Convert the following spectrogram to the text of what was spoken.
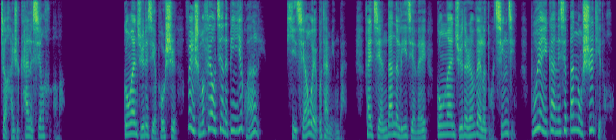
这还是开了先河了。公安局的解剖室为什么非要建在殡仪馆里？以前我也不太明白，还简单的理解为公安局的人为了躲清静，不愿意干那些搬弄尸体的活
